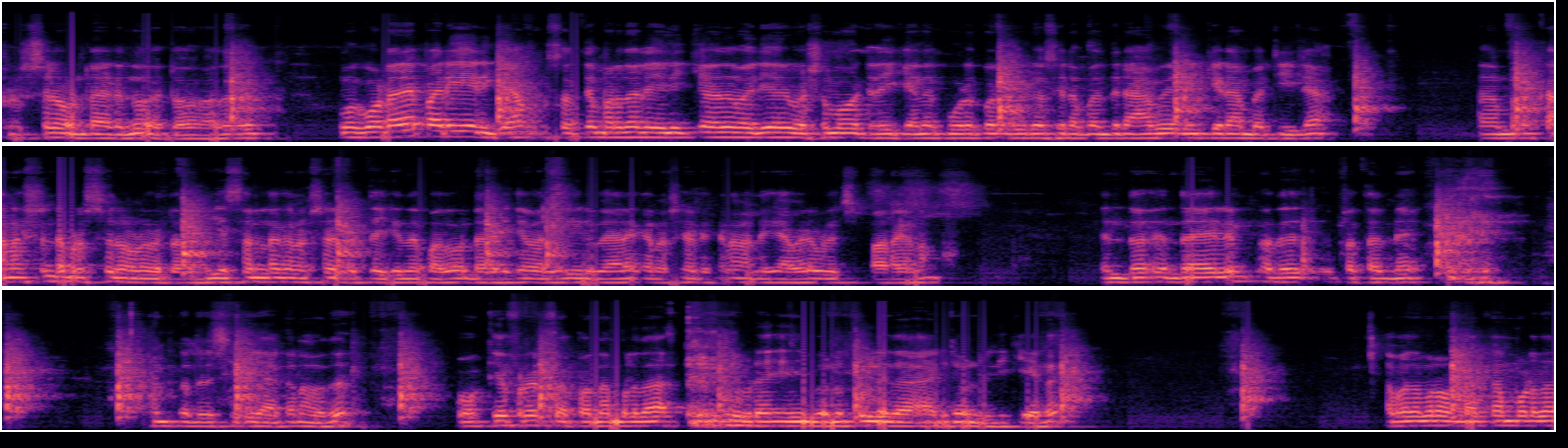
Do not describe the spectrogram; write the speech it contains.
പ്രശ്നം ഉണ്ടായിരുന്നു കേട്ടോ. അത് നമുക്ക് ഉടനെ പരിഹരിക്കാം. സത്യം പറഞ്ഞാൽ എനിക്ക് അത് വലിയൊരു വിഷമമായിട്ടിരിക്കുകയാണ്. കൂടെ കൂടെ വീഡിയോസ് ഇടാൻ പറ്റും രാവിലെ എനിക്ക് ഇടാൻ പറ്റിയില്ല. നമ്മൾ കണക്ഷന്റെ പ്രശ്നമാണ് കേട്ടോ. ബി എസ് എന്റെ കണക്ഷൻ എടുത്തേക്കുന്നത്. അപ്പോൾ അതുകൊണ്ടായിരിക്കും അല്ലെങ്കിൽ വേറെ കണക്ഷൻ എടുക്കണം അല്ലെങ്കിൽ അവരെ വിളിച്ച് പറയണം. എന്താ എന്തായാലും അത് ഇപ്പം തന്നെ നമുക്കത് ശരിയാക്കണം അത്. ഓക്കെ ഫ്രണ്ട്സ് അപ്പം നമ്മളിതാ ഇവിടെ ഈ വെളുത്തുള്ളി ഇത് അരിഞ്ഞുകൊണ്ടിരിക്കുകയാണ് അപ്പോൾ നമ്മൾ ഉണ്ടാക്കാൻ പോകുന്ന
